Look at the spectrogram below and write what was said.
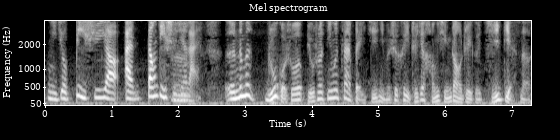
你就必须要按当地时间来。呃，那么如果说，比如说，因为在北极，你们是可以直接航行到这个极点的，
